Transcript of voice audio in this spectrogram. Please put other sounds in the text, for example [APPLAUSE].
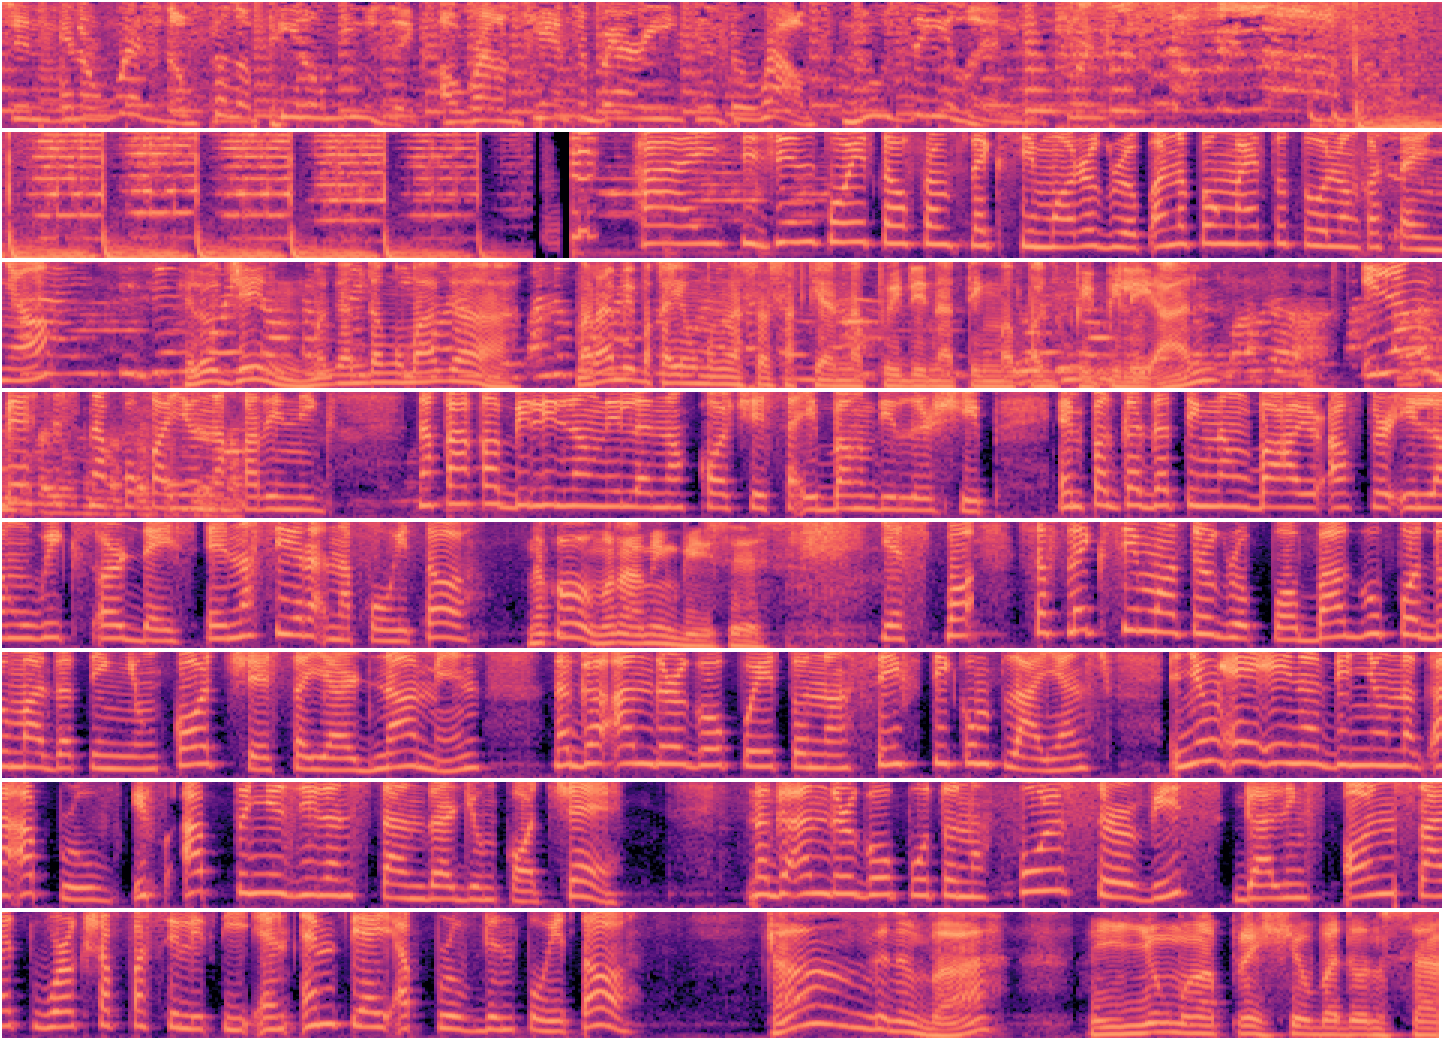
Information, and original Filipino music around Canterbury and throughout New Zealand. Hi, si Jin po ito from Flexi Motor Group. Ano pong may tutulong ko sa inyo? Hello Jin, magandang umaga. Marami ba kayong mga sasakyan na pwede nating mapagpipilian? Ilang beses na po kayo nakarinig. Nakakabili lang nila ng kotse sa ibang dealership and pagkadating ng buyer after ilang weeks or days, eh nasira na po ito. Nako, maraming bises. Yes po. Sa Flexi Motor Group po, bago po dumadating yung kotse sa yard namin, nag-undergo po ito ng safety compliance and yung AA na din yung nag-a-approve if up to New Zealand standard yung kotse. Nag-undergo po ito ng full service galing on-site workshop facility and MTI approved din po ito. Ah, ganun ba? Yung mga presyo ba doon sa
